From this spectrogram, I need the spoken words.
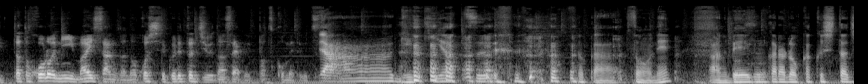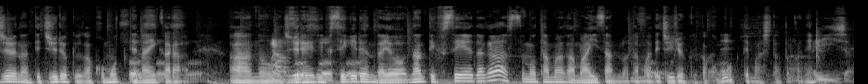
言ったところに舞さんが残してくれた銃弾最後一発込めて撃つ。いやー激アツ。とかそうね。あの米軍から六角した銃なんて重力がこもってないからあのあ樹齢そう。そうそうで防げるんだよなんて防いだからその弾が舞さんの弾で重力がこもってましたとかね。あいいじゃん。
